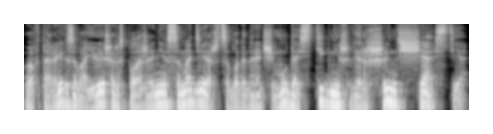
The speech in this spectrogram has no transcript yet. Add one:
Во-вторых, завоюешь расположение самодержца, благодаря чему достигнешь вершин счастья.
